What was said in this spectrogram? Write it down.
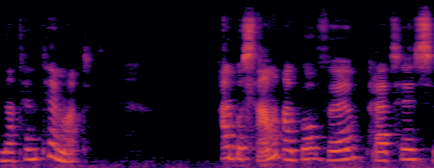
na ten temat. Albo sam, albo w pracy z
